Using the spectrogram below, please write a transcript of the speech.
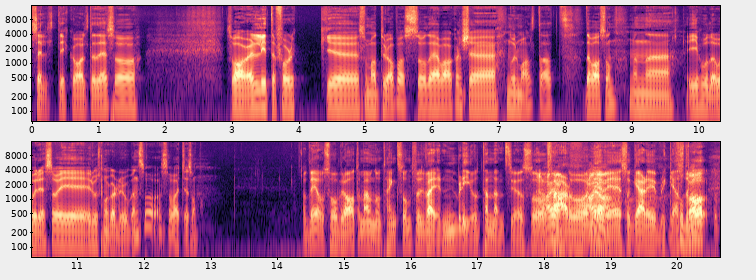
Celtic og alt det der, så, så var vel lite folk eh, som hadde trua på oss, og det var kanskje normalt da, at det var sånn. Men uh, i hodet vårt og i Rosenborg-garderoben så, så var det ikke sånn. Og det er jo så bra at de evner å tenke sånn, for verden blir jo tendensiøs og Ja, fæl og Ja, ja. lever så gæle i øyeblikket. Altså, det var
